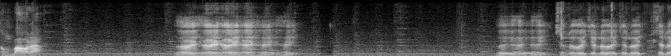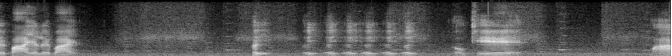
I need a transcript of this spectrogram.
ต้องเบาละเฮ้ยเฮ้ยเฮ้ยเฮ้ยเฮ้ยเฮ้ยเฮ้ยเฮ้ยเฮ้ยจะเลยจะเลยจะเลยจะเลยป้ายจะเลยป้ายเฮ้ยเอ้ยเอ้ยเอ้ยเอ้ยเอ้ยเอ้ยโอเค มา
